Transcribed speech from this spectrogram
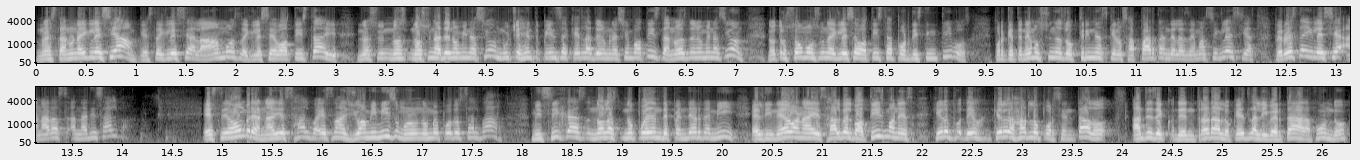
no está en una iglesia, aunque esta iglesia la amos, la iglesia bautista, y no es, una denominación. Mucha gente piensa que es la denominación bautista, no es denominación. Nosotros somos una iglesia bautista por distintivos, porque tenemos unas doctrinas que nos apartan de las demás iglesias, pero esta iglesia a, nada, a nadie salva. Este hombre a nadie salva. Es más, yo a mí mismo no, me puedo salvar. Mis hijas no, las, no pueden depender de mí. El dinero a nadie salva. El bautismo es. Quiero, quiero dejarlo por sentado antes de, de, entrar a lo que es la libertad a fondo,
